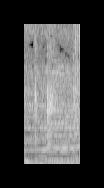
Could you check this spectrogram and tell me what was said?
Yeah.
